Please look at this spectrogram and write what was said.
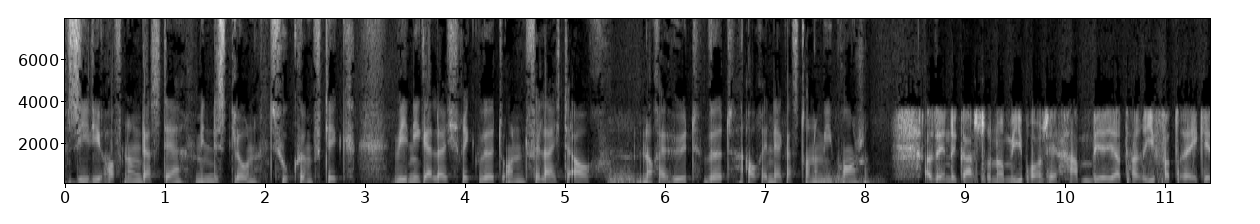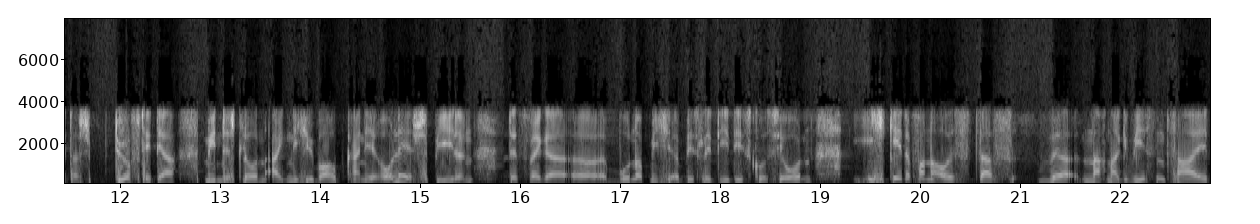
Sie die Hoffnung, dass der Mindestlohn zukünftig weniger löchrig wird und vielleicht auch noch erhöht wird, auch in der Gastronomiebranche? Also in der Gastronomiebranche haben wir ja Tarifverträge. Das dürfte der Mindestlohn eigentlich überhaupt keine Rolle spielen. Deswegen äh, wundert mich ein bisschen die Diskussion. Ich gehe davon aus, dass wir nach einer gewissen Zeit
